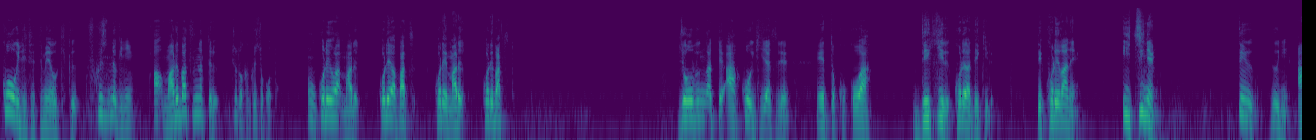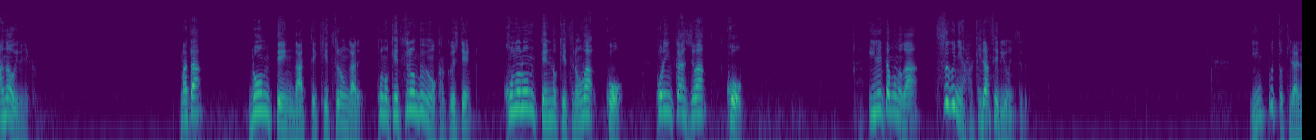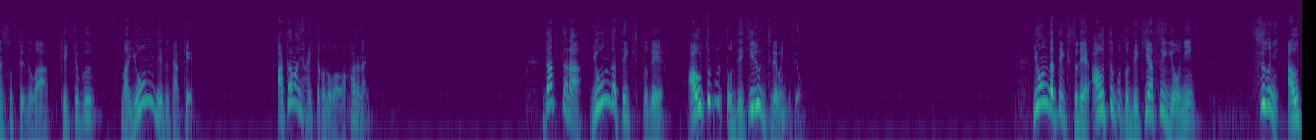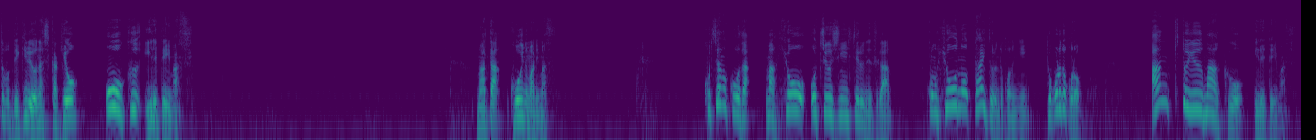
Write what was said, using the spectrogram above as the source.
講義で説明を聞く。復習の時にあ丸×になってる。ちょっと隠しとこうと、うん、これは丸。これは×これ丸。これ×と。条文があってあ講義聞いたやつでえっとここはできる。これはできる。でこれはね1年。っていうふうに穴を入れていく。また論点があって結論がある。この結論部分を隠してこの論点の結論はこう。これに関してはこう。入れたものがすぐに吐き出せるようにする。インプット嫌いな人っていうのは結局、まあ、読んでるだけ。頭に入ったかどうかわからない。だったら読んだテキストでアウトプットできるようにすればいいんですよ。読んだテキストでアウトプットできやすいようにすぐにアウトプットできるような仕掛けを多く入れています。またこういうのもあります。こちらの講座、まあ、表を中心にしてるんですがこの表のタイトルのところにところどころ暗記というマークを入れています。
